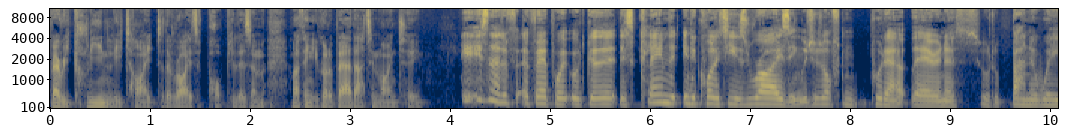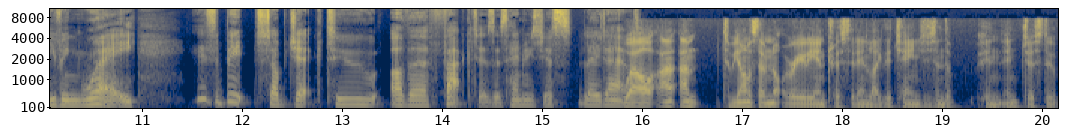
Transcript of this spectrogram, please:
very cleanly tied to the rise of populism. And I think you've got to bear that in mind too. Isn't that a, fair point, Rutger? This claim that inequality is rising, which is often put out there in a sort of banner waving way, is a bit subject to other factors, as Henry's just laid out. Well, I, am to be honest, I'm not really interested in like the changes in the in, in just a,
